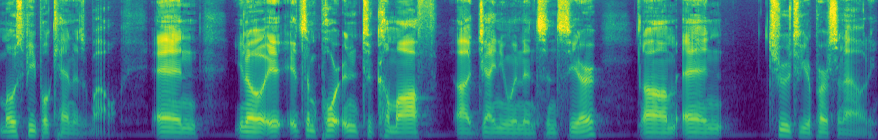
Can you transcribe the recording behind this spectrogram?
Most people can as well, and you know it, it's important to come off uh, genuine and sincere, um, and true to your personality.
